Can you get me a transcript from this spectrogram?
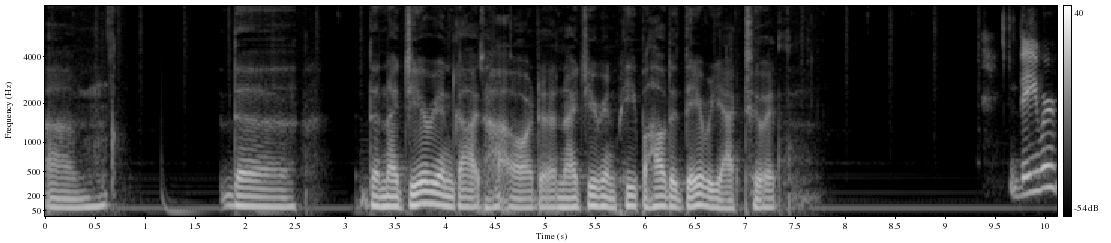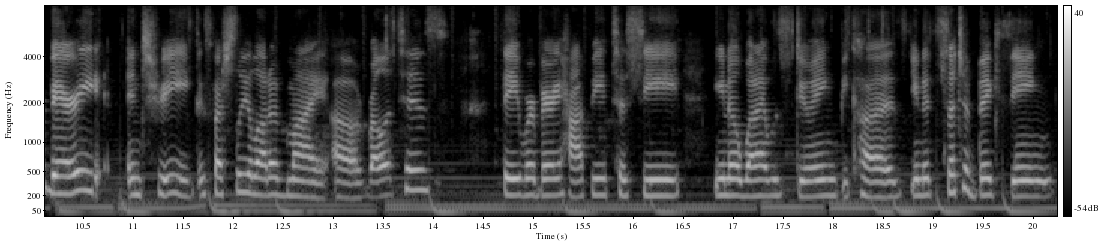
Um, the the Nigerian guys or the Nigerian people, how did they react to it? They were very intrigued, especially a lot of my uh, relatives. They were very happy to see, you know, what I was doing because, you know, it's such a big thing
